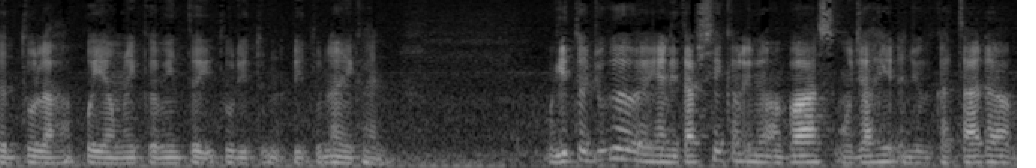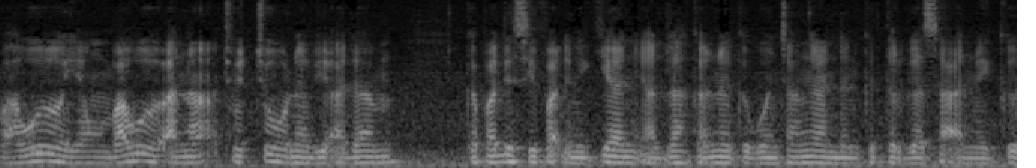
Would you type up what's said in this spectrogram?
tentulah apa yang mereka minta itu ditunaikan Begitu juga yang ditafsirkan oleh Abbas, Mujahid dan juga Qatada bahawa yang membawa anak cucu Nabi Adam kepada sifat demikian adalah kerana keboncangan dan ketergesaan mereka.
